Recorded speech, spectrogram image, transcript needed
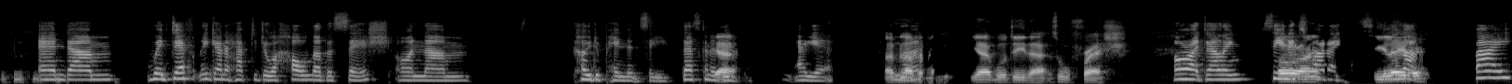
And um, we're definitely going to have to do a whole nother sesh on um, codependency. That's going to Yeah. be AF. I'm Right. loving it. Yeah, we'll do that. It's all fresh. All right, darling. See you All next right. Friday. See you later. Bye.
